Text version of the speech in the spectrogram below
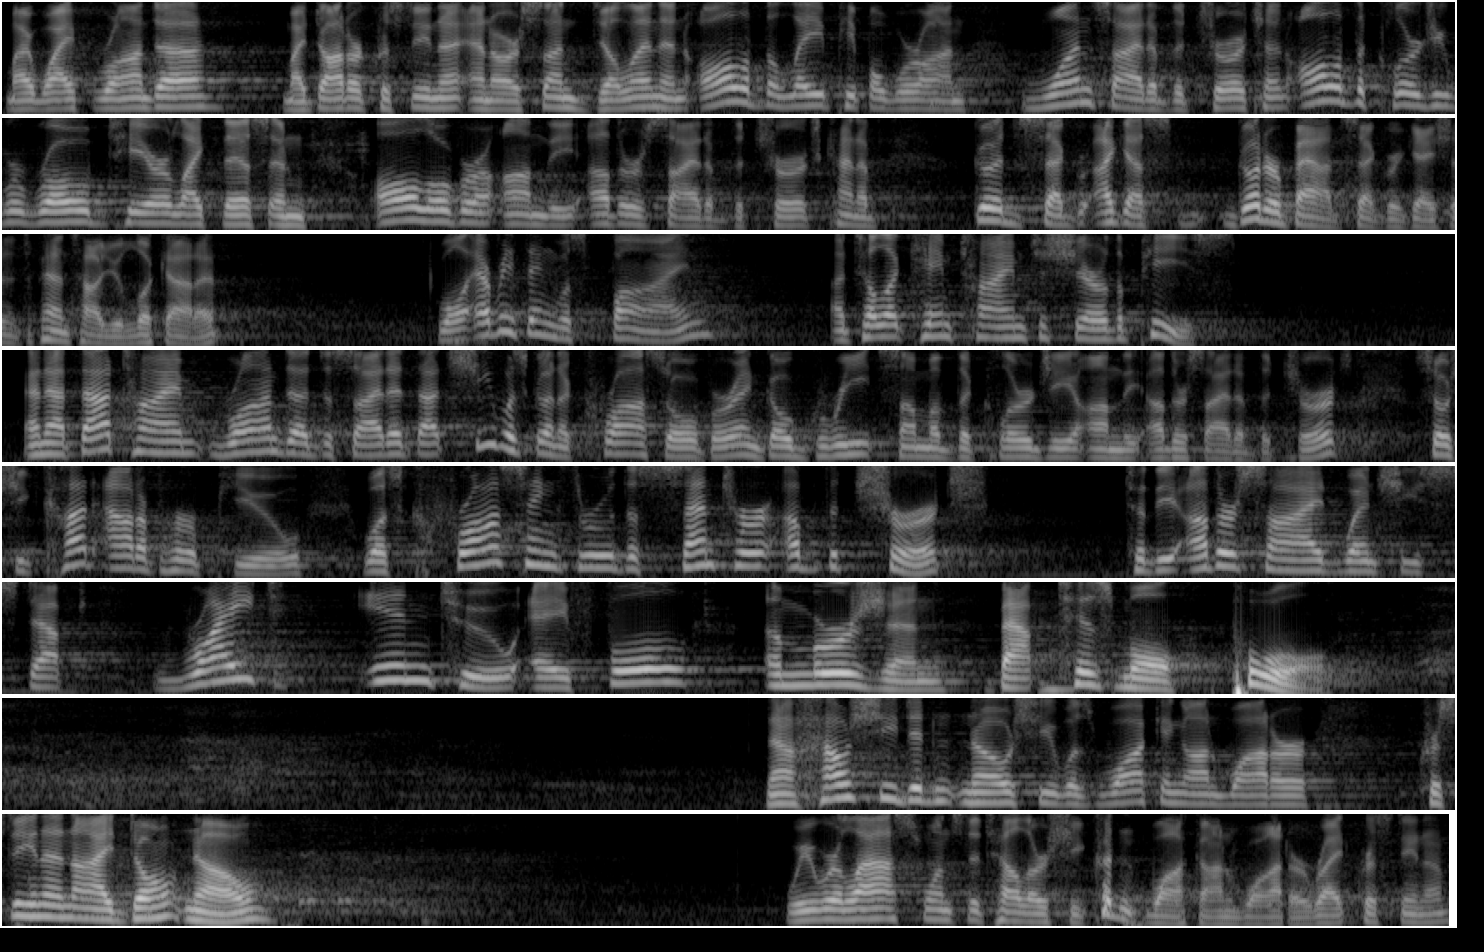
my wife Rhonda, my daughter Christina, and our son Dylan, and all of the lay people were on one side of the church, and all of the clergy were robed here like this, and all over on the other side of the church, kind of good, seg- I guess, good or bad segregation. It depends how you look at it. Well, everything was fine until it came time to share the peace. And at that time, Rhonda decided that she was going to cross over and go greet some of the clergy on the other side of the church. So she cut out of her pew, was crossing through the center of the church to the other side when she stepped right into a full immersion baptismal pool. Now, how she didn't know she was walking on water Christina and I don't know. We were last ones to tell her she couldn't walk on water, right, Christina?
